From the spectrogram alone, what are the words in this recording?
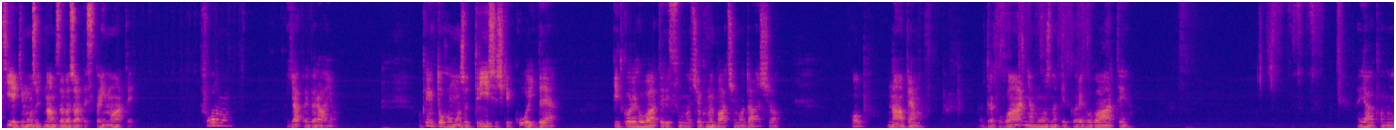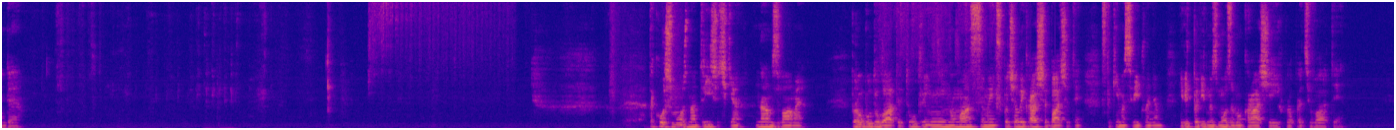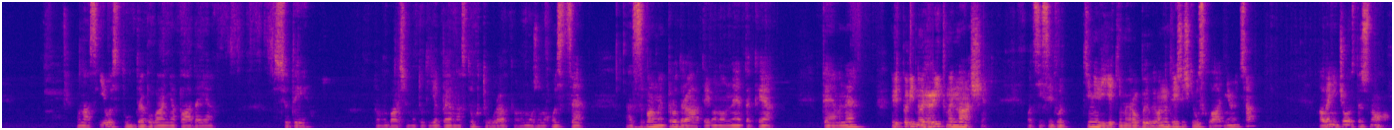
ті, які можуть нам заважати сприймати форму, я прибираю. Окрім того, можу трішечки койде підкоригувати рисуночок. Ми бачимо, да, що оп, напрям драпування можна підкоригувати. Як воно йде? Також можна трішечки нам з вами пробудувати тут лінійну маси. Ми їх почали краще бачити з таким освітленням, і відповідно зможемо краще їх пропрацювати. У нас і ось тут драпування падає сюди. То ми бачимо, тут є певна структура, то ми можемо ось це з вами продрати. Воно не таке темне. Відповідно, ритми наші, оці світлотіньові, які ми робили, вони трішечки ускладнюються, але нічого страшного.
